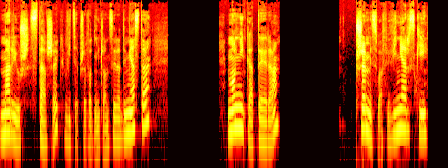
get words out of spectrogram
Mariusz Staszek, wiceprzewodniczący Rady Miasta, Monika Tera, Przemysław Winiarski,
